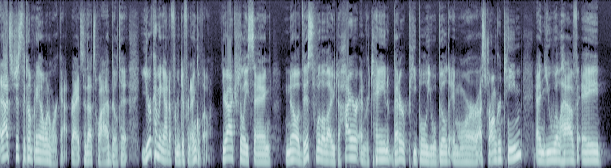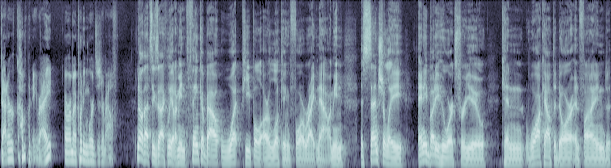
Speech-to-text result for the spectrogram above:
that's just the company I want to work at, right? So that's why I built it. You're coming at it from a different angle, though. You're actually saying, no, this will allow you to hire and retain better people. You will build a more, a stronger team, and you will have a better company, right? Or am I putting words in your mouth? No, that's exactly it. I mean, think about what people are looking for right now. I mean, essentially, anybody who works for you can walk out the door and find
